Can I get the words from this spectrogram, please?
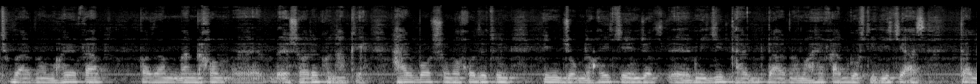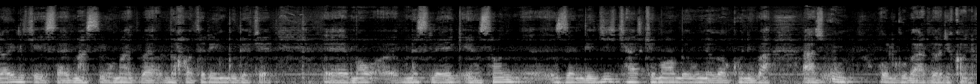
تو برنامه های قبل بازم من می‌خوام اشاره کنم که هر بار شما خودتون این جمله هایی که اینجا میگید در برنامه های قبل گفتید یکی از دلایلی که عیسی مسیح اومد و به خاطر این بوده که ما مثل یک انسان زندگی کرد که ما هم به اون نگاه کنیم و از اون الگو برداری کنیم.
